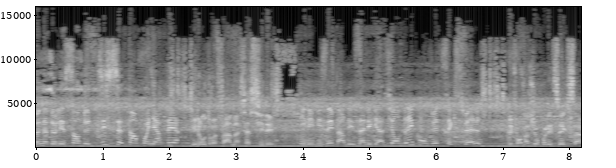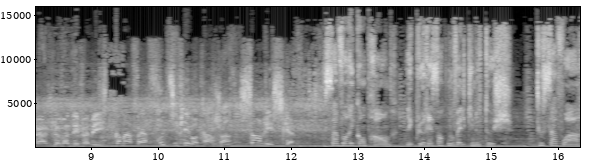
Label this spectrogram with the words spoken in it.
Un adolescent de 17 ans poignardé. Une autre femme assassinée. Il est visé par des allégations d'inconduite sexuelle. Les formations politiques s'arrachent le vote des familles. Comment faire fructifier votre argent sans risque? Savoir et comprendre les plus récentes nouvelles qui nous touchent. Tout savoir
